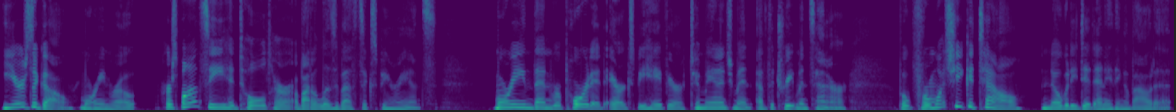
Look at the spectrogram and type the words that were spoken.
Years ago, Maureen wrote, her sponsee had told her about Elizabeth's experience. Maureen then reported Eric's behavior to management of the treatment center, but from what she could tell, nobody did anything about it.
